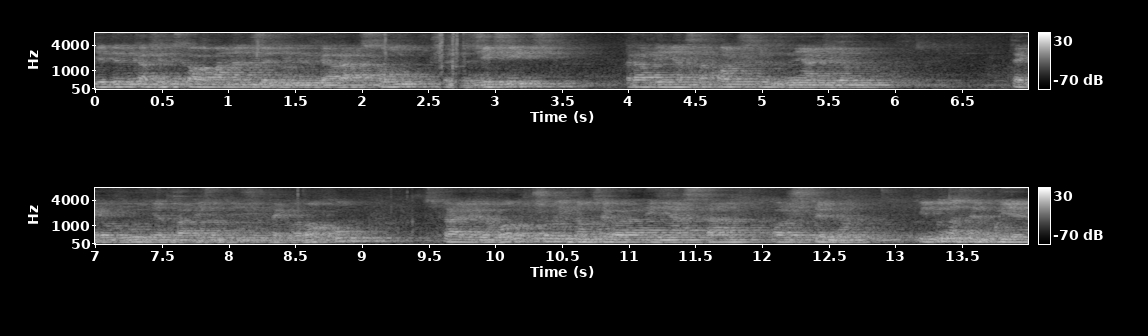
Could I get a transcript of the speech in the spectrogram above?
1 Rzymska łamana przez 1 Rapsą przez 10 Rady Miasta Olsztyn z dnia 9 grudnia 2010 roku w sprawie wyboru przewodniczącego Rady Miasta Olsztyna. I tu następuje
